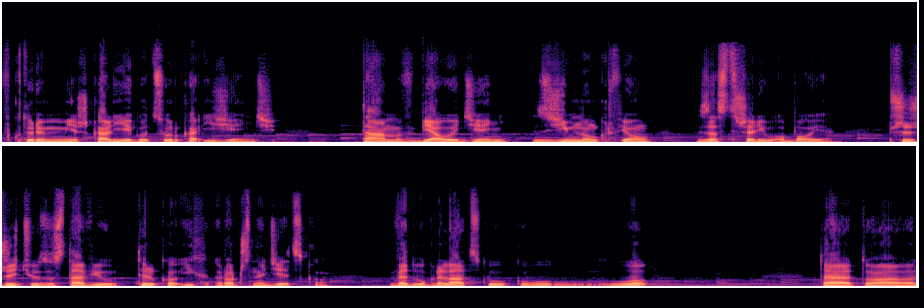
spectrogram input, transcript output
w którym mieszkali jego córka i zięć. Tam, w biały dzień, z zimną krwią zastrzelił oboje. Przy życiu zostawił tylko ich roczne dziecko. Według relacji, ta, to,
